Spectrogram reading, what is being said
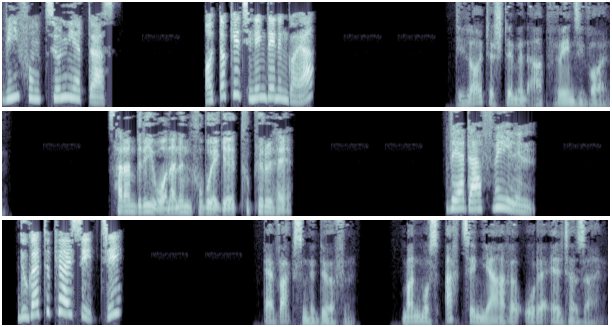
Wie funktioniert das? 어떻게 진행되는 거야? Die Leute stimmen ab, wen sie wollen. 사람들이 원하는 후보에게 투표를 해. Wer darf wählen? 누가 투표할 수 있지? Erwachsene dürfen. Man muss 18 Jahre oder älter sein.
